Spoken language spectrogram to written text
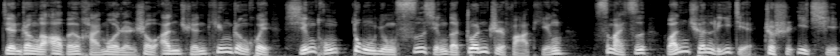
见证了奥本海默忍受安全听证会形同动用私刑的专制法庭。斯麦斯完全理解这是一起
